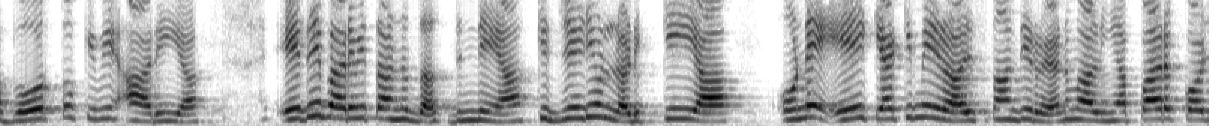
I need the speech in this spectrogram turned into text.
ਅਬੋਹਰ ਤੋਂ ਕਿਵੇਂ ਆ ਰਹੀ ਆ, ਇਹਦੇ ਬਾਰੇ ਵੀ ਤੁਹਾਨੂੰ ਦੱਸ ਦਿੰਨੇ ਆ ਕਿ ਜਿਹੜੀ ਉਹ ਲੜਕੀ ਆ, ਉਹਨੇ ਇਹ ਕਿਹਾ ਕਿ ਮੈਂ ਰਾਜਸਥਾਨ ਦੀ ਰਹਿਣ ਵਾਲੀ ਆ, ਪਰ ਕੁਝ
